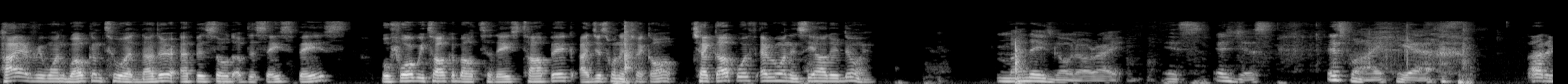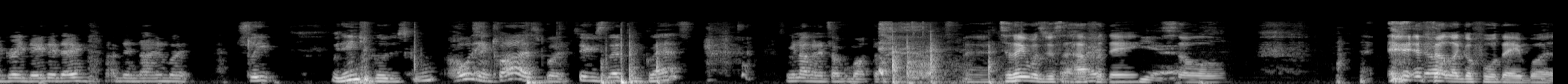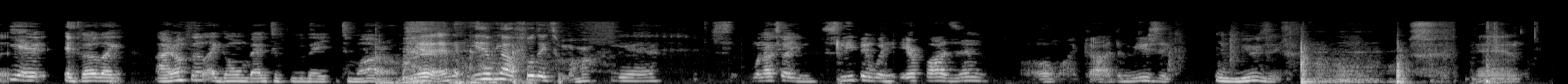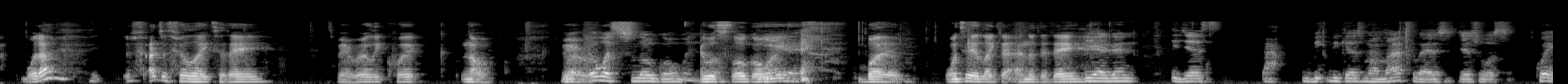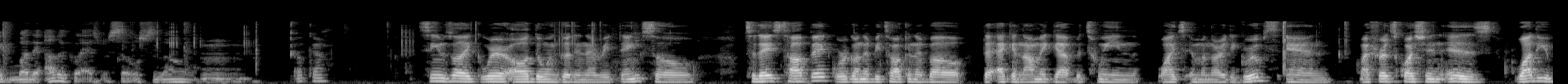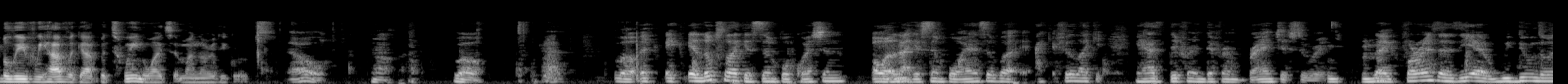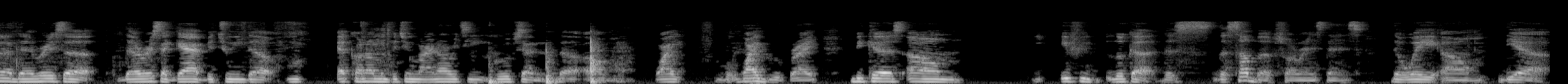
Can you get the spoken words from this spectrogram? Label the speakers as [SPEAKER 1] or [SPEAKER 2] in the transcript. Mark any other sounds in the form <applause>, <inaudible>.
[SPEAKER 1] Hi everyone, welcome to another episode of the Safe Space. Before we talk about today's topic, I just want to check on check up with everyone and see how they're doing.
[SPEAKER 2] Monday's going all right. It's it's just it's fine. Yeah. <laughs>
[SPEAKER 3] I had a great day today. I did nothing but sleep.
[SPEAKER 2] But didn't you go to school?
[SPEAKER 3] I was in class, but
[SPEAKER 2] So you slept in class? <laughs>
[SPEAKER 3] we're not gonna talk about that.
[SPEAKER 1] Man, today was just a half a day,
[SPEAKER 2] Yeah.
[SPEAKER 1] so it
[SPEAKER 2] So-
[SPEAKER 1] felt like a full day, but
[SPEAKER 2] Yeah. It, it felt like I don't feel like going back to full day tomorrow.
[SPEAKER 1] yeah, and yeah, we got a full day tomorrow.
[SPEAKER 2] Yeah.
[SPEAKER 3] When I tell you sleeping with earpods in, oh my god, the music.
[SPEAKER 2] The music.
[SPEAKER 1] And what I I just feel like today it's been really quick. No,
[SPEAKER 2] Yeah,
[SPEAKER 1] yeah,
[SPEAKER 2] it was slow going.
[SPEAKER 1] it was slow going,
[SPEAKER 2] Yeah.
[SPEAKER 1] but once it hit like the end of the day,
[SPEAKER 2] yeah. Then it just be- because my math class just was quick, but the other class was so slow.
[SPEAKER 1] Mm, okay. Seems like we're all doing good and everything. So, today's topic, we're going to be talking about the economic gap between whites and minority groups. And my first question is why do you believe we have a gap between whites and minority groups?
[SPEAKER 2] Oh, huh. well, well, it, it, it looks like a simple question or
[SPEAKER 1] Mhm.
[SPEAKER 2] like a simple answer, but I feel like it, it has different different branches to it.
[SPEAKER 1] Mhm.
[SPEAKER 2] Like for instance, yeah, we do know that there is a there is a gap between the mm, economic between minority groups and the um, white white group, right? Because um, if you look at this the suburbs, for instance, the way um the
